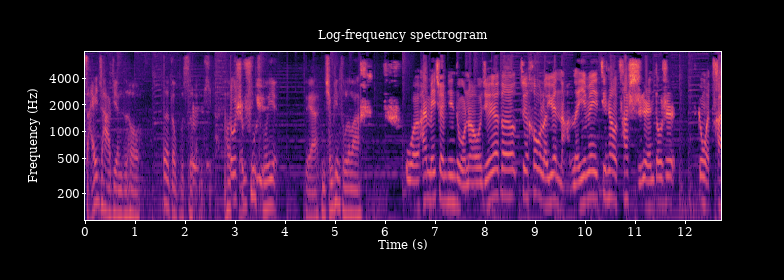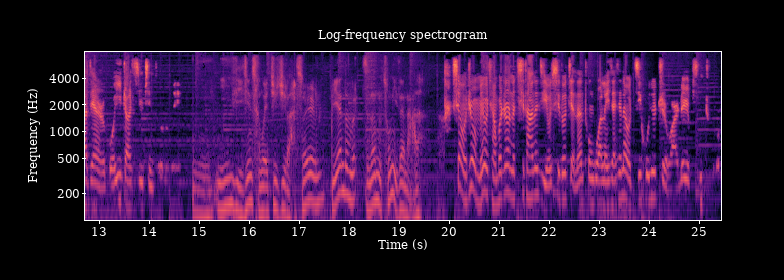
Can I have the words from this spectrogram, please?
宅插肩之后，这都不是问题了。然后全拼图也，对呀，你全拼图了吗？我还没全拼图呢，我觉得到最后了越难了，因为经常我擦十个人都是跟我擦肩而过，一张新拼图都没有。你你已经成为巨巨了，所以别人都没只能从你这拿了。像我这种没有强迫症的，其他那几游戏都简单通关了一下，现在我几乎就只玩这个拼图。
